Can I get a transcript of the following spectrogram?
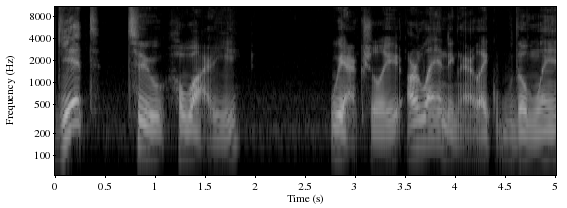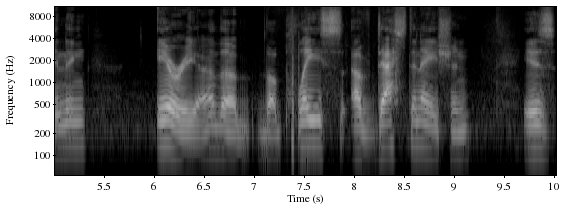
get to Hawaii, we actually are landing there. Like the landing area, the, the place of destination, is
